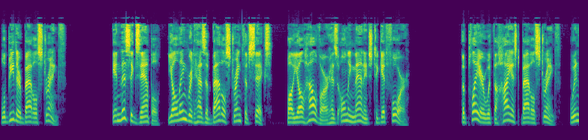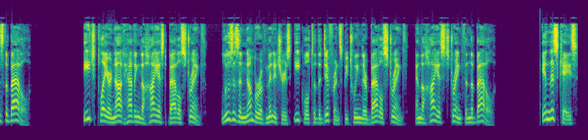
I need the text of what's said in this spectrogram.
will be their battle strength. In this example, Jarl Ingrid has a battle strength of 6, while Jarl Halvar has only managed to get 4. The player with the highest battle strength wins the battle. Each player not having the highest battle strength loses a number of miniatures equal to the difference between their battle strength and the highest strength in the battle. In this case,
